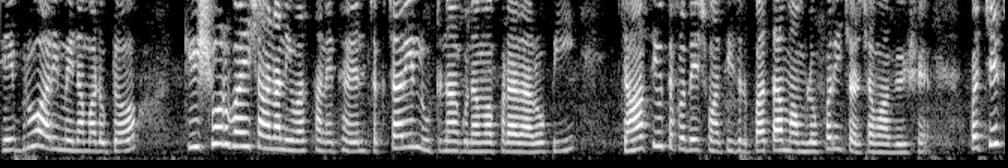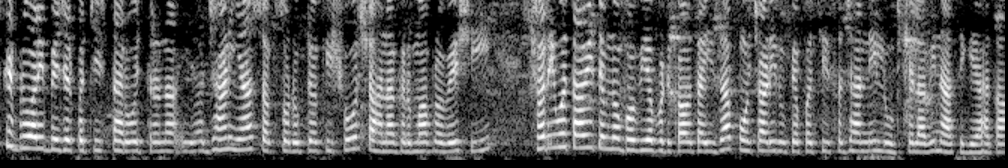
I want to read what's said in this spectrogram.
ફેબ્રુઆરી મહિનામાં ડોક્ટર કિશોરભાઈ શાહના નિવાસસ્થાને થયેલ ચકચારી લૂંટના ગુનામાં ફરાર આરોપી ઝાંસી ઉત્તર પ્રદેશમાંથી ઝડપાતા મામલો ફરી ચર્ચામાં આવ્યો છે. પચીસ ફેબ્રુઆરી બે હજાર પચીસના રોજ ત્રણ અજાણ્યા શખ્સો ડૉક્ટર કિશોર શાહના ઘરમાં પ્રવેશી છરી બતાવી તેમનો ભવ્ય ભટકાવતા ઈજા પહોંચાડી રૂપિયા પચીસ હજારની લૂંટ ચલાવી નાસી ગયા હતા.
